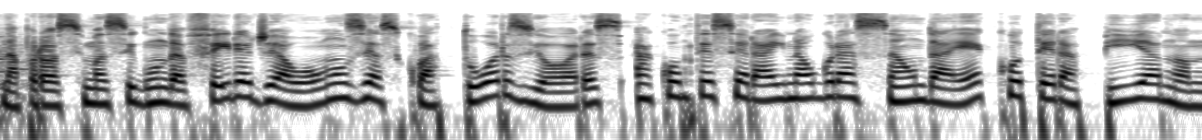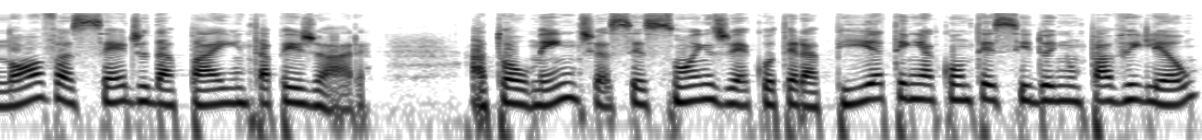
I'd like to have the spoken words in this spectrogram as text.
Na próxima segunda-feira, dia 11, às 14 horas, acontecerá a inauguração da ecoterapia na nova sede da PAI em Tapejara. Atualmente, as sessões de ecoterapia têm acontecido em um pavilhão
